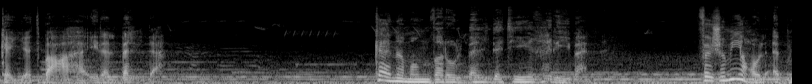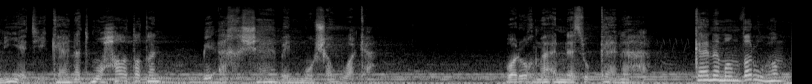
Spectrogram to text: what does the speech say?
كي يتبعها إلى البلدة. كان منظر البلدة غريبا فجميع الأبنية كانت محاطة بأخشاب مشوكة. ورغم أن سكانها كان منظرهم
